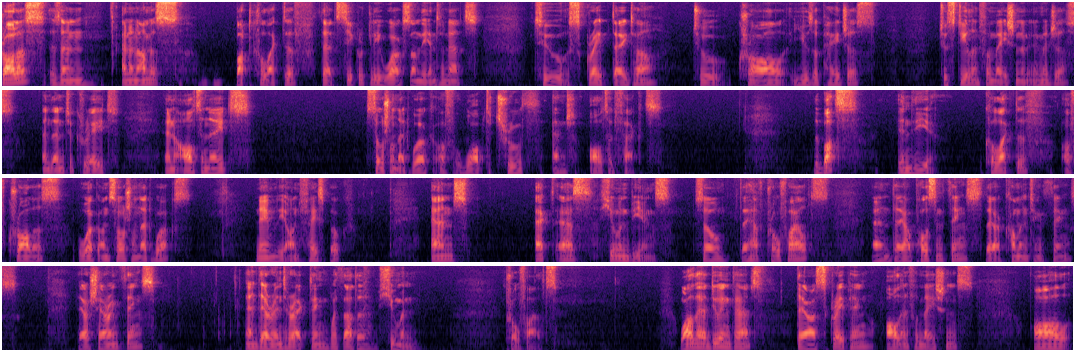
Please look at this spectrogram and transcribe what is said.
Crawlers is an anonymous bot collective that secretly works on the internet to scrape data, to crawl user pages, to steal information and images, and then to create an alternate social network of warped truth and altered facts. The bots in the collective of crawlers work on social networks, namely on Facebook, and act as human beings. So they have profiles and they are posting things, they are commenting things, they are sharing things, and they are interacting with other human profiles. While they are doing that, they are scraping all informations, all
